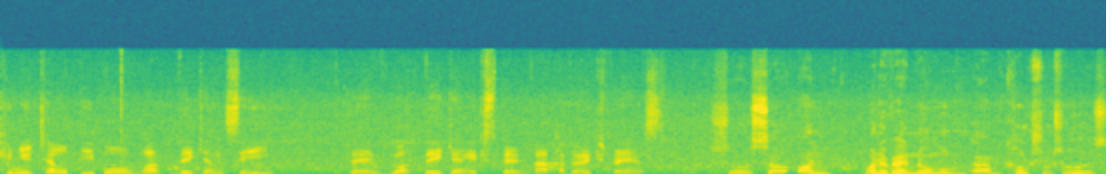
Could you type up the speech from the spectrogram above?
can you tell people what they can see they, what they can expe- uh, have an experience Sure. So on one of our normal um, cultural tours,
